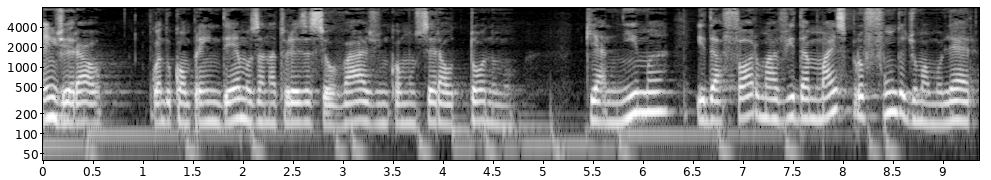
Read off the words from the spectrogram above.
Em geral, quando compreendemos a natureza selvagem como um ser autônomo, que anima e dá forma à vida mais profunda de uma mulher,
